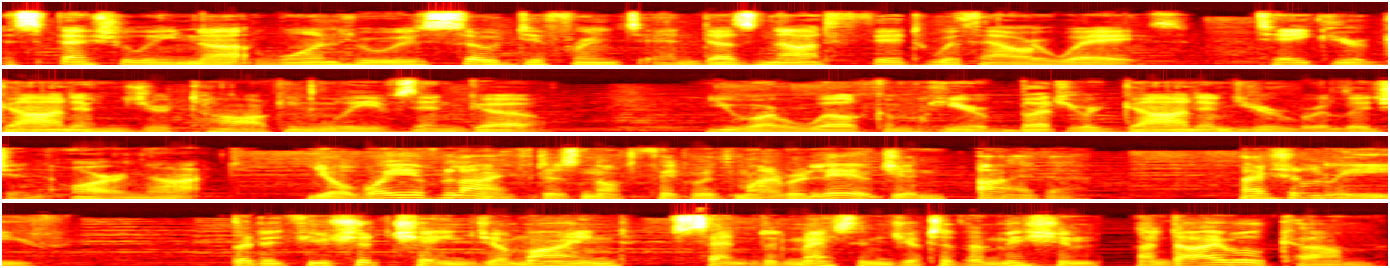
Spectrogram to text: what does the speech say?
especially not one who is so different and does not fit with our ways. Take your God and your talking leaves and go. You are welcome here but your God and your religion are not. Your way of life does not fit with my religion either. I shall leave. But if you should change your mind, send a messenger to the mission, and I will come.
